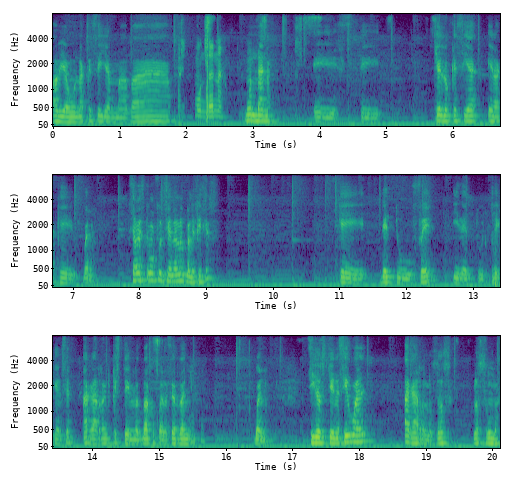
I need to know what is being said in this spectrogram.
Había una que se llamaba Mundana. Mundana. Este, que lo que hacía era que, bueno, ¿sabes cómo funcionan los maleficios? Que de tu fe y de tu inteligencia agarran que esté más bajo para hacer daño. Bueno, si los tienes igual, agarra los dos, los suma.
